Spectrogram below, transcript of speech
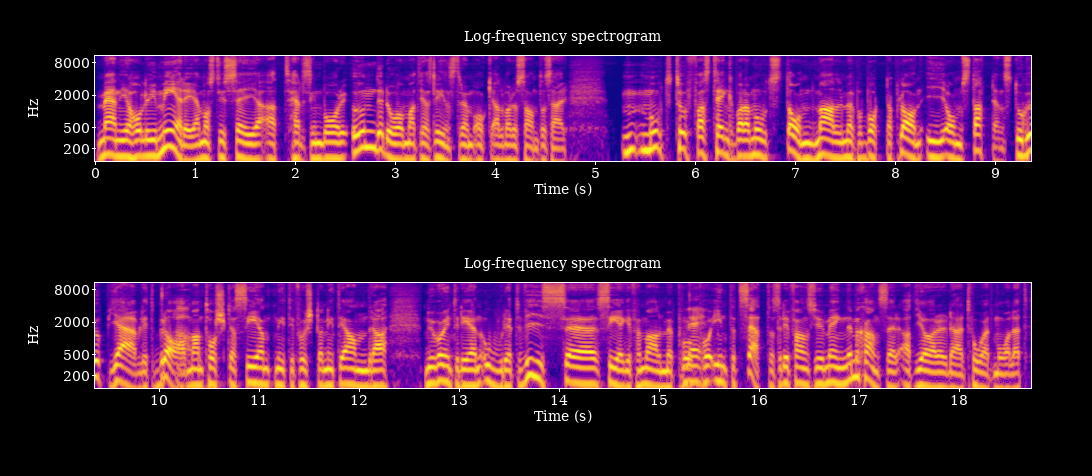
Men jag håller ju med dig, jag måste ju säga att Helsingborg under då Mattias Lindström och Alvaro Santos här mot tuffast tänkbara motstånd, Malmö på bortaplan i omstarten, stod upp jävligt bra. Ja. Man torskar sent, 91, 92. Nu var ju inte det en orättvis eh, seger för Malmö på, Nej. på intet sätt. Alltså det fanns ju mängder med chanser att göra det där 2-1 målet.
